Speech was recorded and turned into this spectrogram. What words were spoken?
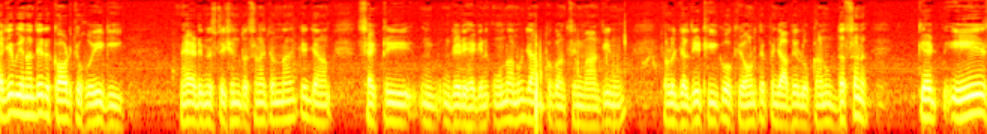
ਅਜੇ ਵੀ ਇਹਨਾਂ ਦੇ ਰਿਕਾਰਡ 'ਚ ਹੋਏਗੀ। ਮੈਂ ਐਡਮਿਨਿਸਟ੍ਰੇਸ਼ਨ ਨੂੰ ਦੱਸਣਾ ਚਾਹੁੰਦਾ ਕਿ ਜਾਂ ਸੈਕਟਰੀ ਜਿਹੜੇ ਹੈਗੇ ਨੇ, ਉਹਨਾਂ ਨੂੰ ਜਾਂ ਭਗਵੰਤ ਸਿੰਘ ਮਾਨ ਜੀ ਨੂੰ ਚਲੋ ਜਲਦੀ ਠੀਕ ਹੋ ਕੇ ਆਉਣ ਤੇ ਪੰਜਾਬ ਦੇ ਲੋਕਾਂ ਨੂੰ ਦੱਸਣ ਕਿ ਇਸ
